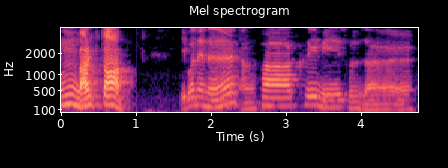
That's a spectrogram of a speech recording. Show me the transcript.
음, 맛있다. 이번에는 양파 크리미 순살.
